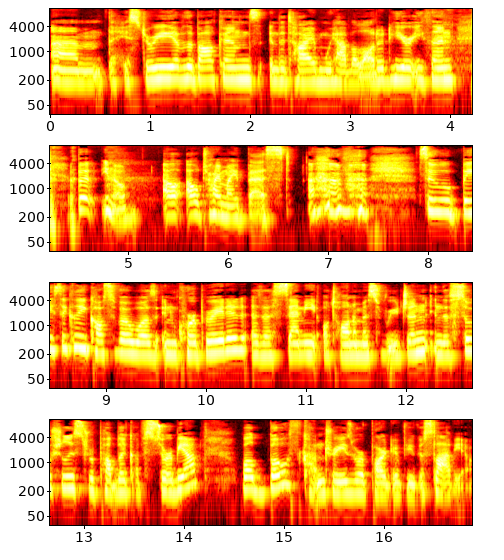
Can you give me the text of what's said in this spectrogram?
um, the history of the Balkans in the time we have allotted here, Ethan. but, you know, I'll, I'll try my best. Um, so basically, Kosovo was incorporated as a semi autonomous region in the Socialist Republic of Serbia, while both countries were part of Yugoslavia.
